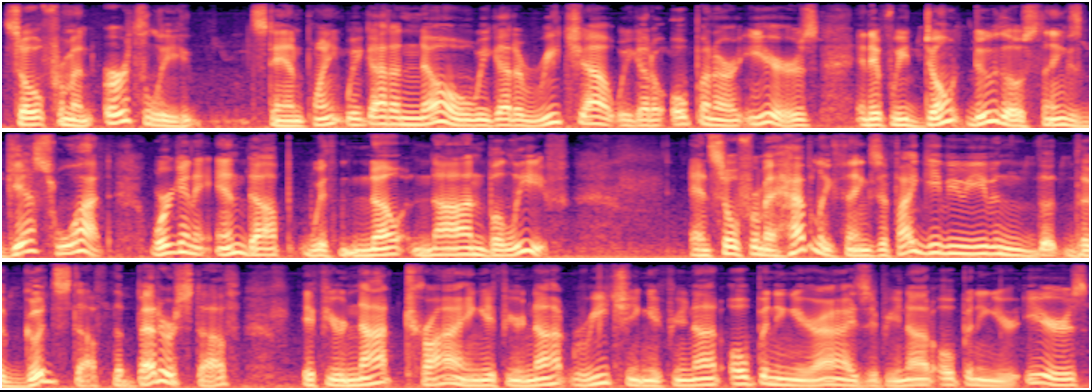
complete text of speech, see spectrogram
So, from an earthly standpoint, we got to know, we got to reach out, we got to open our ears. And if we don't do those things, guess what? We're going to end up with no non-belief. And so, from a heavenly things, if I give you even the, the good stuff, the better stuff, if you're not trying, if you're not reaching, if you're not opening your eyes, if you're not opening your ears,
